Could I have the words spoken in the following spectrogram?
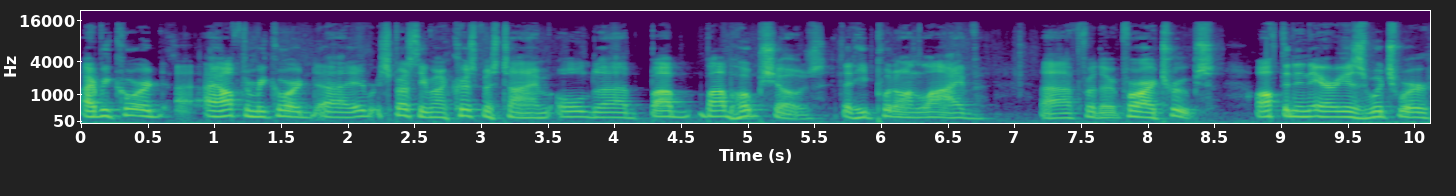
I record. I often record, uh, especially around Christmas time, old uh, Bob Bob Hope shows that he put on live uh, for the for our troops, often in areas which were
